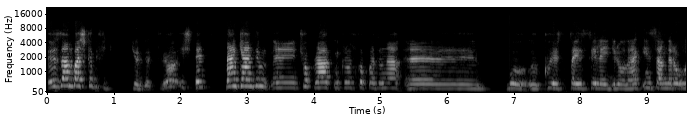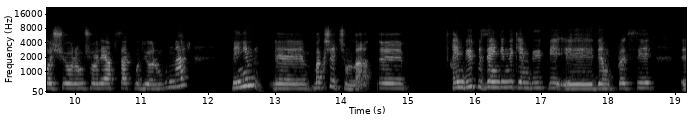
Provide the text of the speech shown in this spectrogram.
Özlem başka bir fikir götürüyor. İşte ben kendim e, çok rahat mikroskop adına e, bu queer sayısıyla ilgili olarak insanlara ulaşıyorum. Şöyle yapsak mı diyorum. Bunlar benim e, bakış açımla e, hem büyük bir zenginlik hem büyük bir e, demokrasi e,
